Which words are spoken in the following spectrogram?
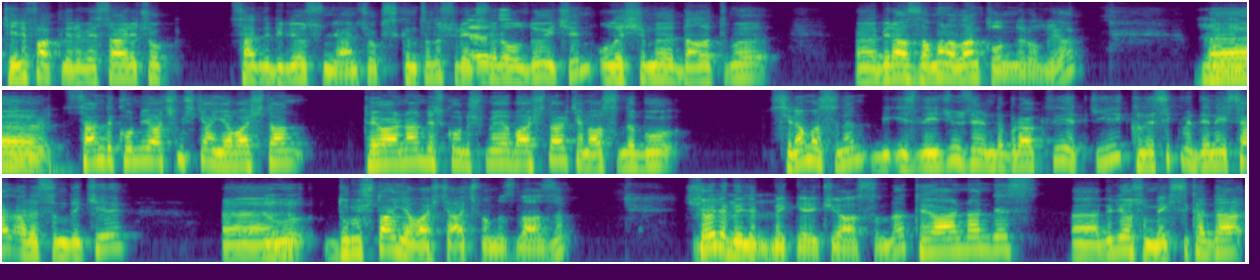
telif hakları vesaire çok sen de biliyorsun yani çok sıkıntılı süreçler evet. olduğu için ulaşımı, dağıtımı e, biraz zaman alan konular oluyor. E, sen de konuyu açmışken yavaştan Teo Hernandez konuşmaya başlarken aslında bu sinemasının bir izleyici üzerinde bıraktığı etkiyi klasik ve deneysel arasındaki e, bu duruştan yavaşça açmamız lazım. Şöyle belirtmek gerekiyor aslında. Teo Hernandez biliyorsun Meksika'da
